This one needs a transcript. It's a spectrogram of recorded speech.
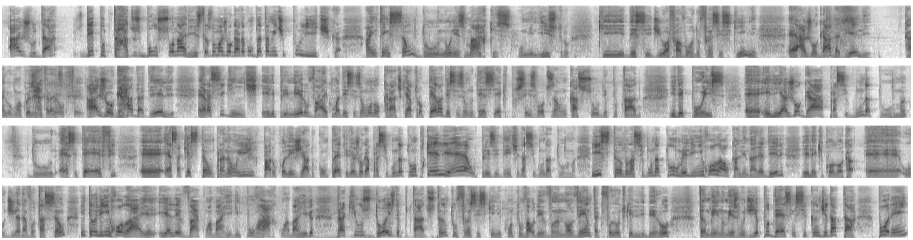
ajudar deputados bolsonaristas numa jogada completamente política. A intenção do Nunes Marques, o ministro que decidiu a favor do Francisquini, é a jogada dele caiu alguma coisa atrás. Não sei. A jogada dele era a seguinte: ele primeiro vai com uma decisão monocrática e atropela a decisão do TSE, que por seis votos a um caçou o deputado, e depois é, ele ia jogar para a segunda turma do STF é, essa questão, para não ir para o colegiado completo, ele ia jogar para a segunda turma, porque ele é o presidente da segunda turma. E estando na segunda turma, ele ia enrolar, o calendário é dele, ele é que coloca é, o dia da votação, então ele ia enrolar, ia, ia levar com a barriga, empurrar com a barriga, para que os dois deputados, tanto o Francisquini quanto o Valdevan 90, que foi outro que ele liberou também no mesmo dia, pudessem se candidatar. Porém,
